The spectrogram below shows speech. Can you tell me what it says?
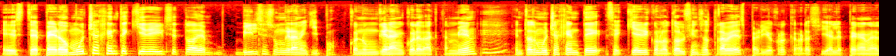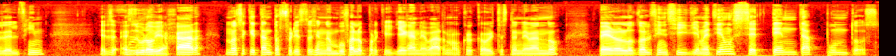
Este, pero mucha gente quiere irse todavía. Bills es un gran equipo, con un gran coreback también. Entonces mucha gente se quiere ir con los Dolphins otra vez, pero yo creo que ahora sí ya le pegan al Delfín. Es, es duro viajar. No sé qué tanto frío está haciendo en Búfalo porque llega a nevar, no creo que ahorita esté nevando. Pero los Dolphins sí, y metieron 70 puntos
